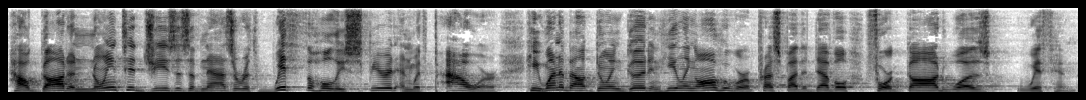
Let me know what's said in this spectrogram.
how God anointed Jesus of Nazareth with the Holy Spirit and with power. He went about doing good and healing all who were oppressed by the devil, for God was with him.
